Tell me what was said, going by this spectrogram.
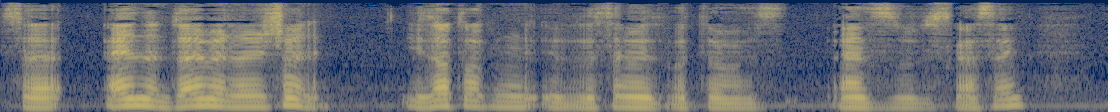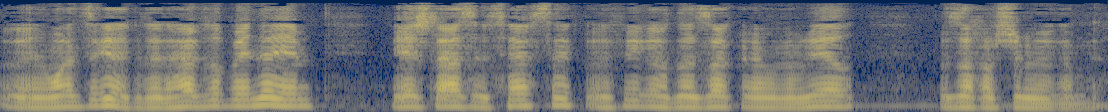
so and the domain the he's not talking the same as what those answers were discussing. And once again, because have Zul Beinayim, Yesh the Tefsek, of Nazak and Gamliel, Uzachav Shimon Gamliel.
